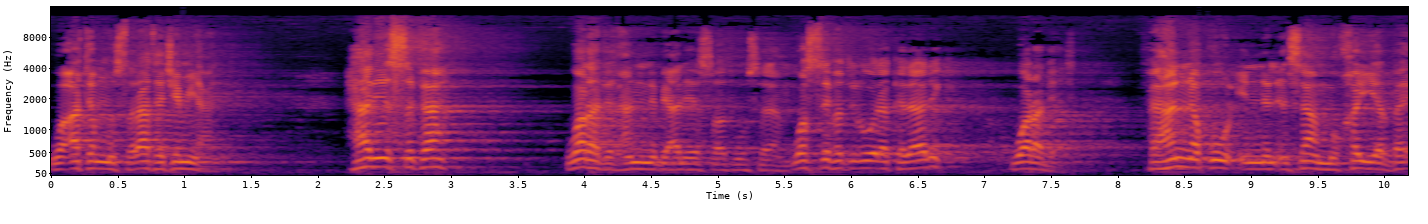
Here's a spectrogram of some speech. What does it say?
وأتم الصلاة جميعا. هذه الصفة وردت عن النبي عليه الصلاة والسلام والصفة الأولى كذلك وردت. فهل نقول إن الإنسان مخير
